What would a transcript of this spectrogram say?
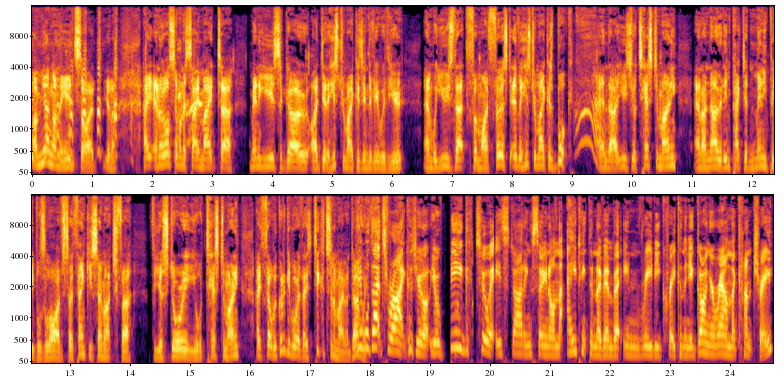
I'm young on the inside, you know. Hey, and I also want to say, mate, uh, many years ago, I did a History Makers interview with you, and we used that for my first ever History Makers book, and uh, used your testimony, and I know it impacted many people's lives. So thank you so much for. For your story, your testimony. Hey, Phil, we've got to give away those tickets in a moment, don't Yeah, we? well, that's right, because your your big tour is starting soon on the 18th of November in Reedy Creek, and then you're going around the country,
